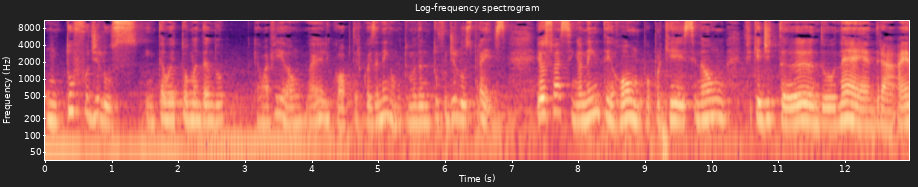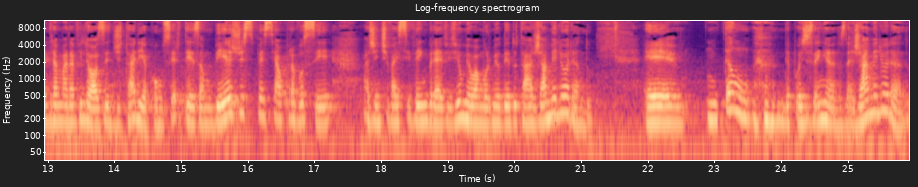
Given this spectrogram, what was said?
um tufo de luz. Então eu tô mandando é um avião, não é helicóptero, coisa nenhuma. Tô mandando um tufo de luz para eles. Eu sou assim, eu nem interrompo, porque senão fica editando, né, Edra? A Edra é maravilhosa editaria, com certeza. Um beijo especial para você. A gente vai se ver em breve, viu, meu amor? Meu dedo tá já melhorando. É, então, depois de 100 anos, né, já melhorando,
